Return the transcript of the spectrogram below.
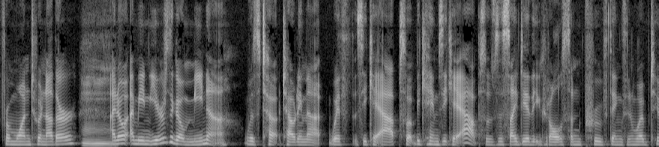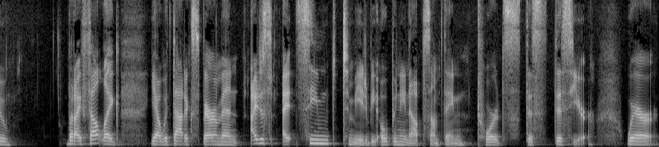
from one to another. Mm. I know. I mean, years ago, Mina was t- touting that with ZK Apps. What became ZK Apps was this idea that you could all of a sudden prove things in Web 2. But I felt like, yeah, with that experiment, I just it seemed to me to be opening up something towards this this year, where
